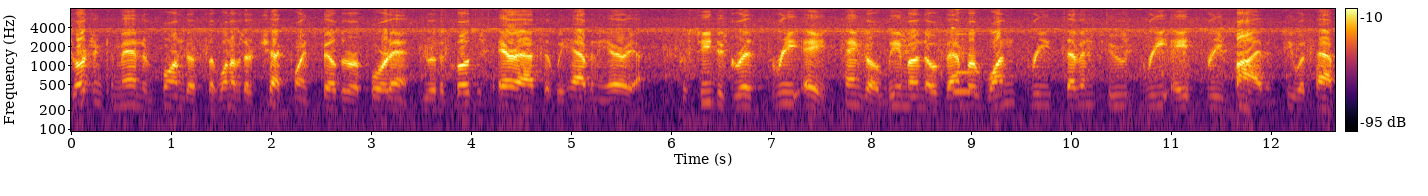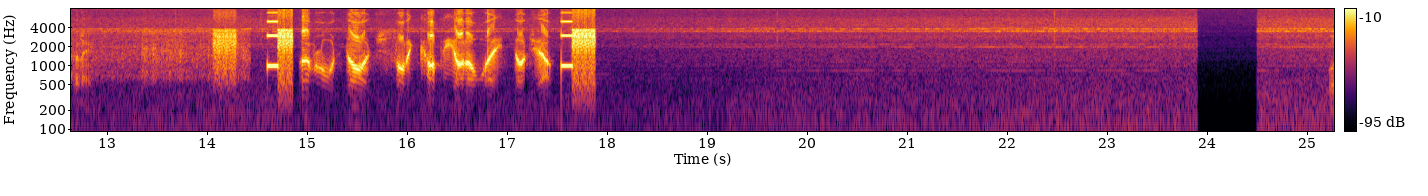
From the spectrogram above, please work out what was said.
Georgian Command informed us that one of their checkpoints failed to report in. You are the closest air asset we have in the area. Proceed to grid 38, Tango, Lima, November 13723835 and see what's happening. Overlord Dodge, solid copy on our way. Dodge out. Or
